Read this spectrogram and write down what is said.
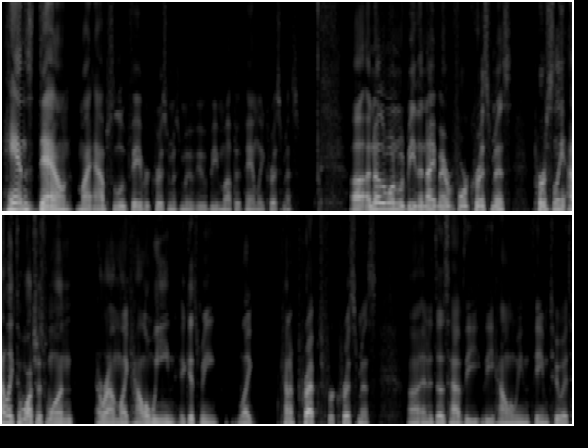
hands down my absolute favorite Christmas movie would be Muppet Family Christmas. Uh, another one would be The Nightmare Before Christmas. Personally, I like to watch this one around like Halloween. It gets me like kind of prepped for Christmas, uh, and it does have the the Halloween theme to it.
